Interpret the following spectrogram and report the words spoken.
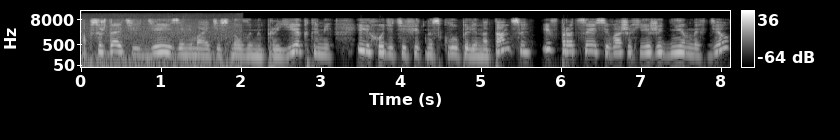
обсуждаете идеи, занимаетесь новыми проектами или ходите в фитнес-клуб или на танцы, и в процессе ваших ежедневных дел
